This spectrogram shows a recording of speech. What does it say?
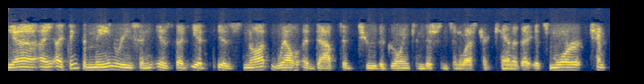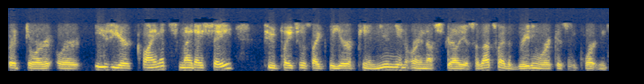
Yeah, I, I think the main reason is that it is not well adapted to the growing conditions in Western Canada. It's more temperate or, or easier climates, might I say, to places like the European Union or in Australia. So that's why the breeding work is important.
